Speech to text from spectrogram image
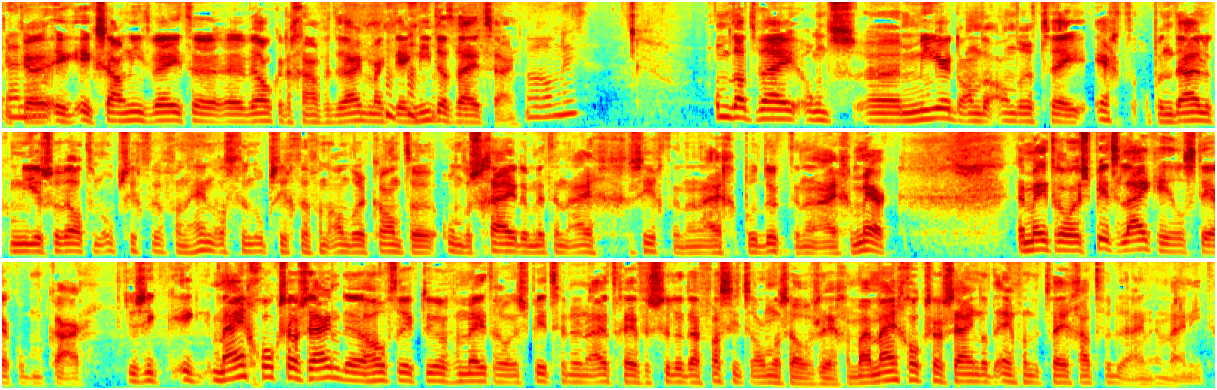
Ik, eh, ik, ik zou niet weten eh, welke er gaan verdwijnen, maar ik denk niet dat wij het zijn. Waarom niet? Omdat wij ons eh, meer dan de andere twee echt op een duidelijke manier... zowel ten opzichte van hen als ten opzichte van andere kanten... onderscheiden met een eigen gezicht en een eigen product en een eigen merk. En Metro en Spits lijken heel sterk op elkaar. Dus ik, ik, mijn gok zou zijn, de hoofddirecteur van Metro en Spits en hun uitgevers... zullen daar vast iets anders over zeggen. Maar mijn gok zou zijn dat een van de twee gaat verdwijnen en wij niet.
